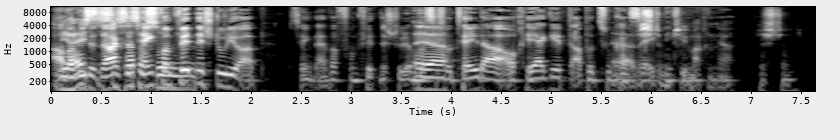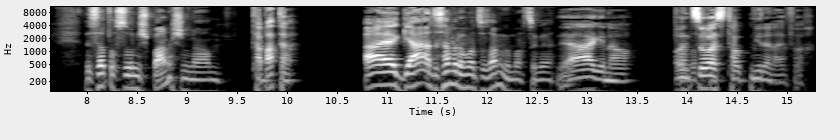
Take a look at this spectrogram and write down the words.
Aber wie, heißt du sagst, Das es hängt so vom Fitnessstudio ab. Es hängt einfach vom Fitnessstudio, was Ja. das Hotel da auch hergibt. Ab und zu Ja, kannst du das echt stimmt. nicht viel machen, ja. Das stimmt. Das hat doch so einen spanischen Namen. Tabata. Ah, ja, das haben wir doch mal zusammen gemacht sogar. Ja, genau. Und Tabata. sowas taugt mir dann einfach.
